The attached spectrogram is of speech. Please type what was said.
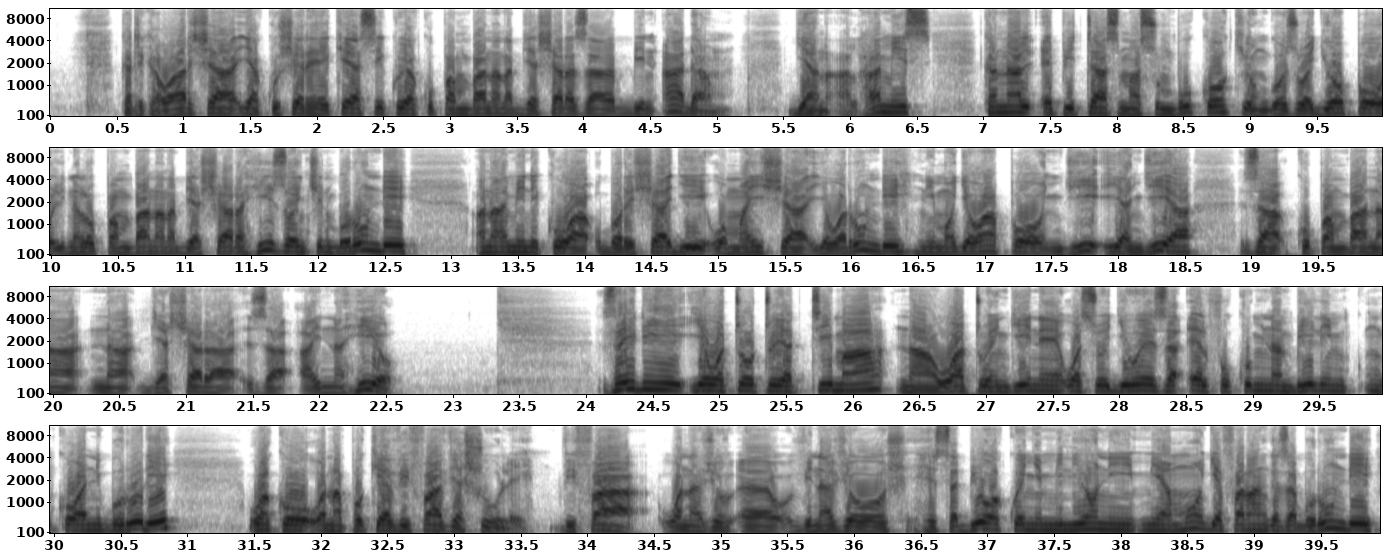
Katika warsha ya kusherehekea siku ya kupambana na biashara za binadamu jana Alhamis, Kanal Epitas Masumbuko kiongozi wa jopo linalopambana na biashara hizo nchini Burundi anaamini kuwa uboreshaji wa maisha ya Warundi ni mojawapo nji, ya njia za kupambana na biashara za aina hiyo. Zaidi ya watoto yatima na watu wengine wasiojiweza elfu kuminambili mkoani Bururi wako wanapokea vifaa vya shule. Vifaa wanavyo uh, vinavyohesabiwa kwenye milioni 100 faranga za Burundi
